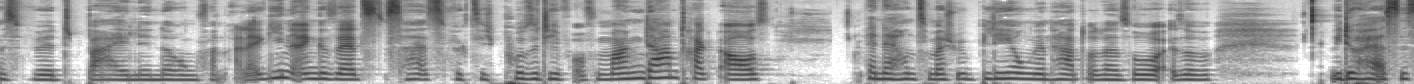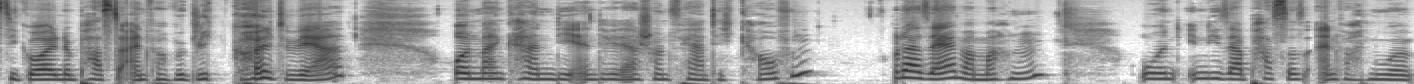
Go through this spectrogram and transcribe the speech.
es wird bei Linderung von Allergien eingesetzt. Das heißt, es wirkt sich positiv auf den Magen-Darm-Trakt aus. Wenn der Hund zum Beispiel Blähungen hat oder so. Also, wie du hörst, ist die goldene Paste einfach wirklich Gold wert. Und man kann die entweder schon fertig kaufen oder selber machen. Und in dieser Paste ist einfach nur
